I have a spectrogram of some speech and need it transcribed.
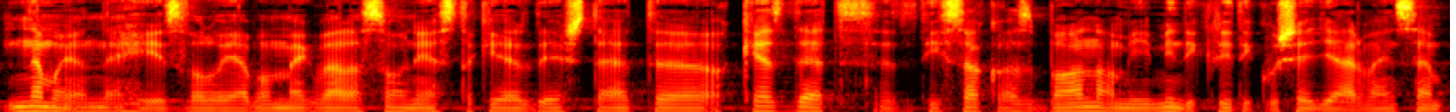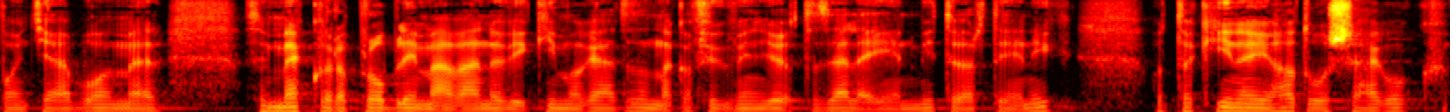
nem olyan nehéz valójában megválaszolni ezt a kérdést. Tehát a kezdeti szakaszban, ami mindig kritikus egy járvány szempontjából, mert az, hogy mekkora problémává növi ki magát, az annak a függvény, hogy ott az elején mi történik. Ott a kínai hatóságok,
